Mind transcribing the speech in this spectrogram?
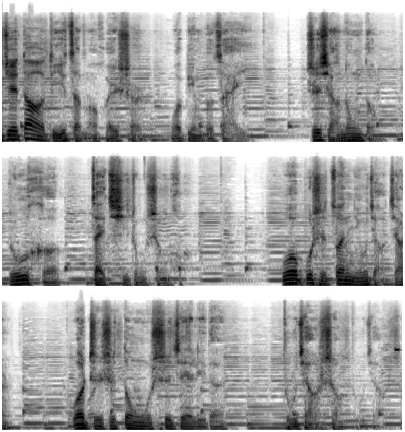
界到底怎么回事儿，我并不在意，只想弄懂如何在其中生活。我不是钻牛角尖儿，我只是动物世界里的独角兽。独角兽。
